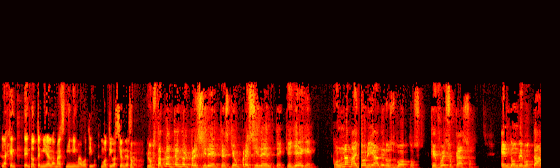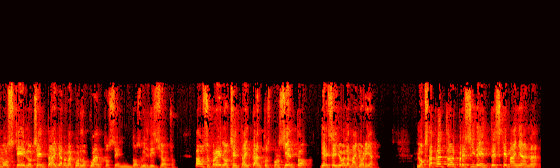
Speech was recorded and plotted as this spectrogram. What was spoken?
la gente no tenía la más mínima motiv motivación de hacerlo. Lo, lo que está planteando el presidente es que un presidente que llegue con una mayoría de los votos, que fue su caso, en donde votamos que el 80, ya no me acuerdo cuántos en 2018. Vamos a suponer el ochenta y tantos por ciento y él se llevó la mayoría. Lo que está planteando el presidente es que mañana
